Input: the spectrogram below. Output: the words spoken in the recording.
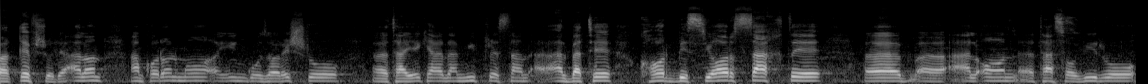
وقف شده. الان همکاران ما این گزارش رو تهیه کردن میفرستن. البته کار بسیار سخته. الان تصاویر رو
